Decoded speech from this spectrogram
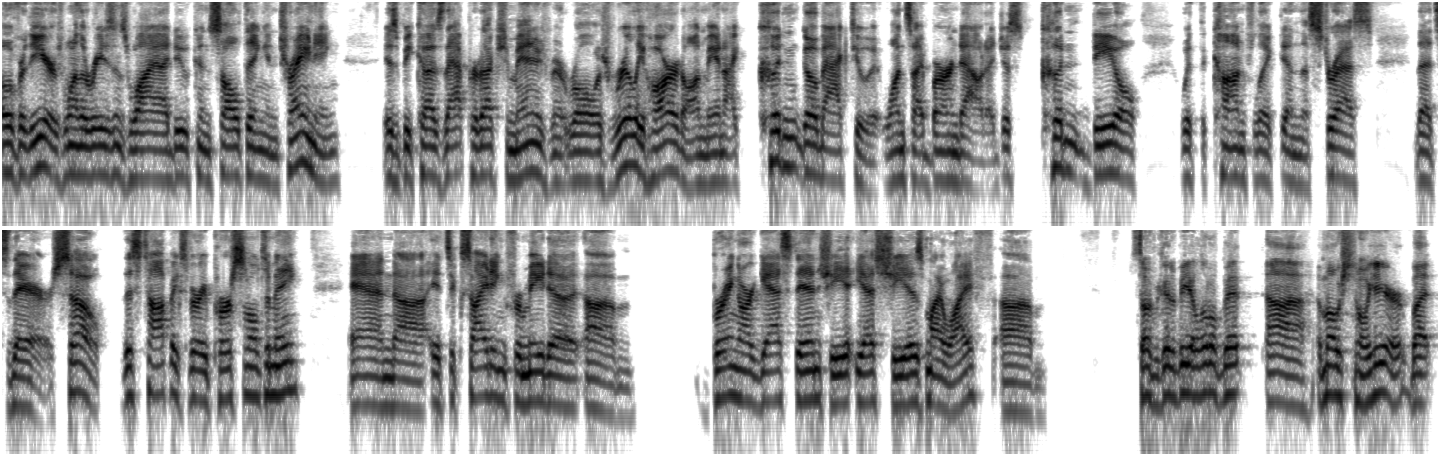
over the years. One of the reasons why I do consulting and training is because that production management role was really hard on me and I couldn't go back to it once I burned out. I just couldn't deal with the conflict and the stress that's there. So this topic's very personal to me, and uh, it's exciting for me to um, bring our guest in. She, yes, she is my wife. Um, so I'm going to be a little bit uh, emotional here, but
